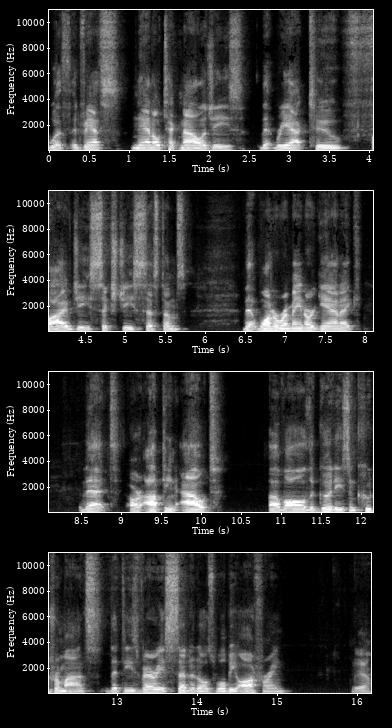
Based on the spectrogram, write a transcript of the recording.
with advanced nanotechnologies that react to 5G, 6G systems that want to remain organic, that are opting out of all the goodies and accoutrements that these various citadels will be offering. Yeah.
